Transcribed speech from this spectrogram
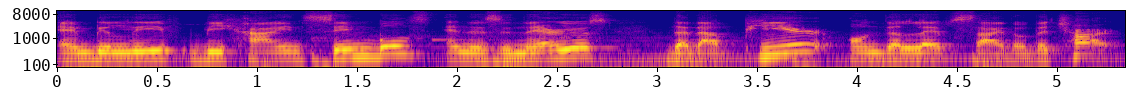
and belief behind symbols and scenarios that appear on the left side of the chart?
